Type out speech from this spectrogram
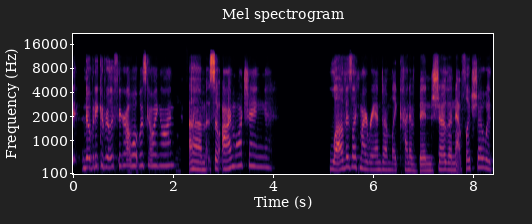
eh, nobody could really figure out what was going on. Um so I'm watching Love is like my random like kind of binge show, the Netflix show with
